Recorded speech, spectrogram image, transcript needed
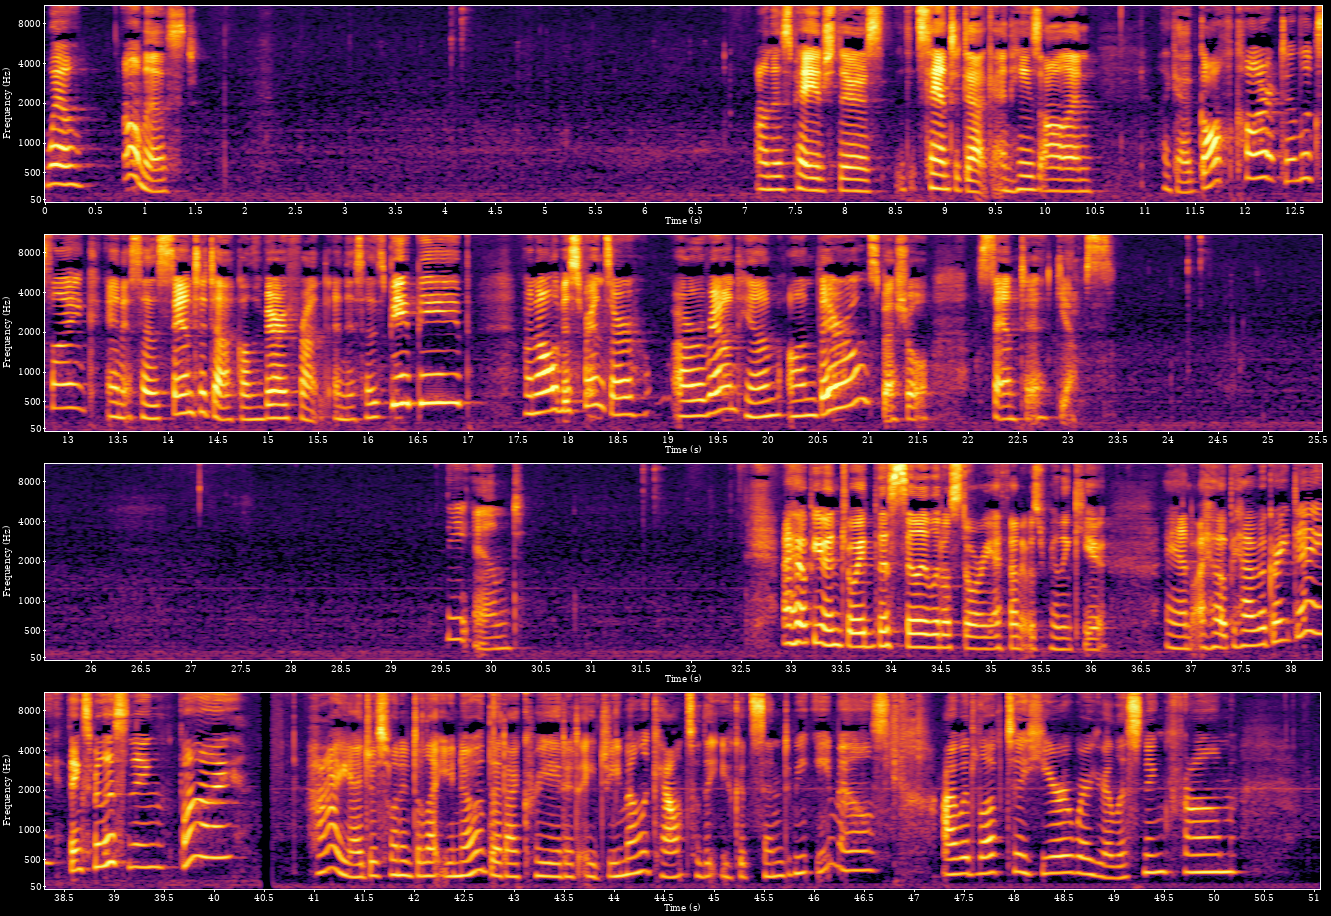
Well, almost. On this page, there's Santa Duck, and he's on like a golf cart, it looks like, and it says Santa Duck on the very front, and it says beep beep, and all of his friends are, are around him on their own special Santa gifts. The end. I hope you enjoyed this silly little story. I thought it was really cute. And I hope you have a great day. Thanks for listening. Bye. Hi, I just wanted to let you know that I created a Gmail account so that you could send me emails. I would love to hear where you're listening from.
